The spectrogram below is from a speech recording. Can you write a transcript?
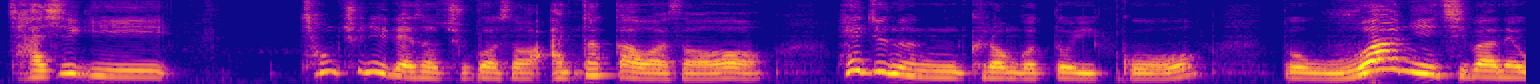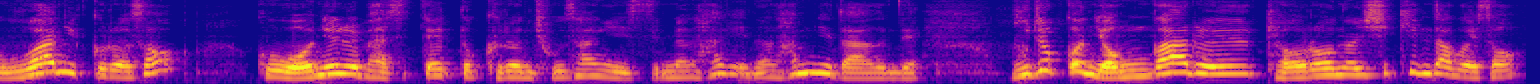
자식이 청춘이 돼서 죽어서 안타까워서 해주는 그런 것도 있고 또 우환이 집안에 우환이 끌어서 그 원인을 봤을 때 또 그런 조상이 있으면 하기는 합니다. 근데 무조건 영가를 결혼을 시킨다고 해서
